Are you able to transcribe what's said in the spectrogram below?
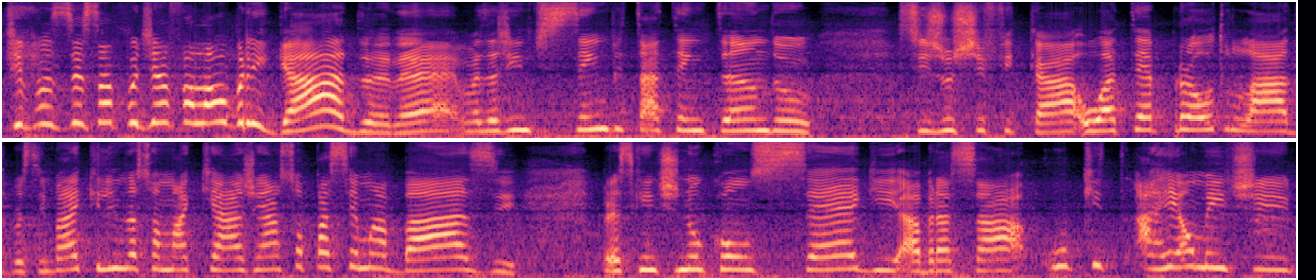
tipo, você só podia falar obrigado, né? Mas a gente sempre tá tentando se justificar, ou até para outro lado, por exemplo, ah, que linda sua maquiagem, ah, só passei uma base. Parece que a gente não consegue abraçar o que realmente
